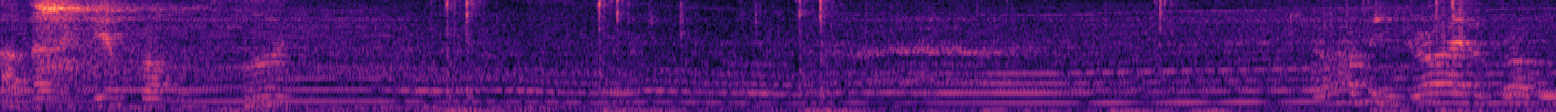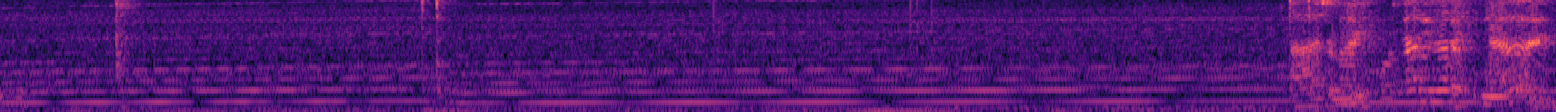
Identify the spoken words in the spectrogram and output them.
I'll never be a problem. Fuck. I'm having driver problems. So we got that nine.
